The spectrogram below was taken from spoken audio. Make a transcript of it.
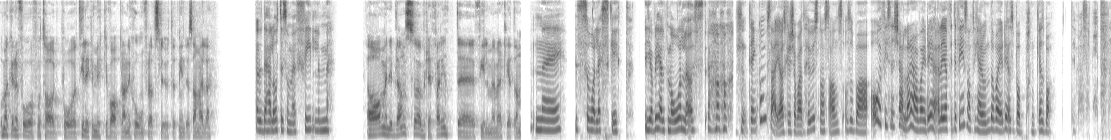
Och man kunde få, få tag på tillräckligt mycket vapen och ammunition för att slå ut ett mindre samhälle. Alltså det här låter som en film. Ja, men ibland så överträffar inte filmen verkligheten. Nej, så läskigt. Jag blir helt mållös. Tänk om så här, jag skulle köpa ett hus någonstans och så bara, åh, det finns en källare här, vad är det? Eller det finns någonting här under, vad är det? Och så bara bankar och så bara, det är massa vapen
